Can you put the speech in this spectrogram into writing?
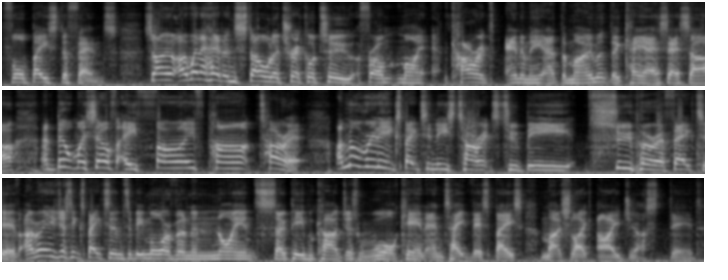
for base defense. So I went ahead and stole a trick or two from my current enemy at the moment, the KSSR, and built myself a five part turret. I'm not really expecting these turrets to be super effective. I'm really just expecting them to be more of an annoyance so people can't just walk in and take this base, much like I just did.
